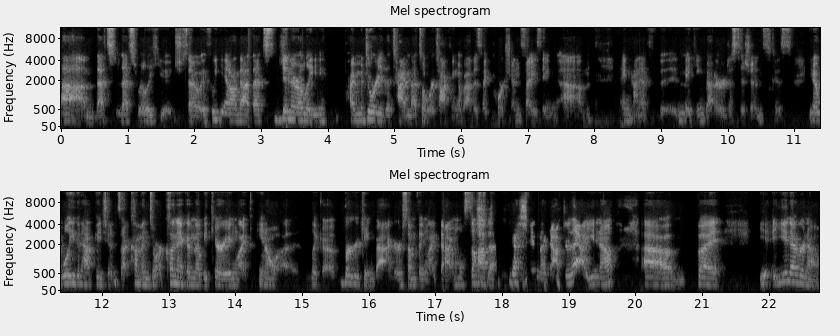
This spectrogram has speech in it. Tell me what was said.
Um, that's that's really huge. So if we get on that, that's generally probably majority of the time that's what we're talking about is like portion sizing um, and kind of making better decisions because you know we'll even have patients that come into our clinic and they'll be carrying like you know like a burger king bag or something like that and we'll still have that discussion like after that you know um, but you, you never know.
